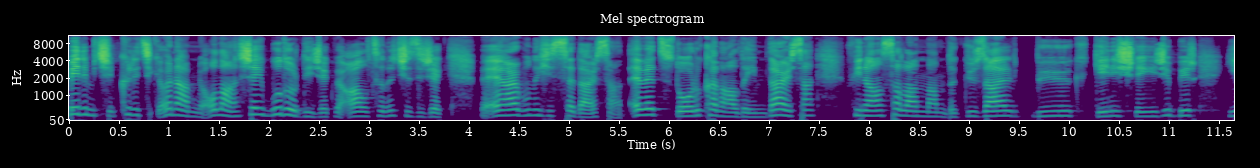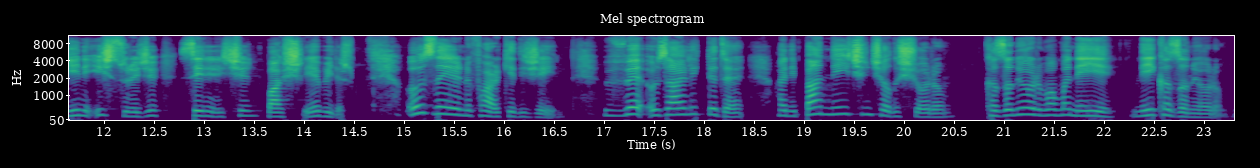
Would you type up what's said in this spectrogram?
Benim için kritik önemli olan şey budur diyecek ve altını çizecek. Ve eğer bunu hissedersen, evet doğru kanaldayım dersen finansal anlamda güzel, büyük, genişleyici bir yeni iş süreci senin için başlayabilir. Öz değerini fark edeceğin ve özellikle de hani ben ne için çalışıyorum? Kazanıyorum ama neyi? Neyi kazanıyorum?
